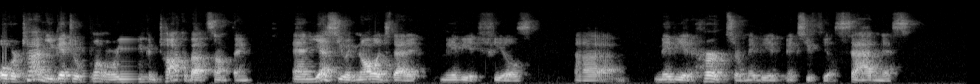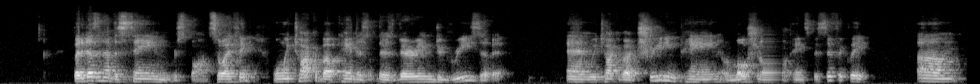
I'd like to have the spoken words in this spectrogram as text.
over time, you get to a point where you can talk about something, and yes, you acknowledge that it maybe it feels uh, maybe it hurts or maybe it makes you feel sadness, but it doesn't have the same response. So I think when we talk about pain, there's there's varying degrees of it, and we talk about treating pain, emotional pain specifically. Um,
